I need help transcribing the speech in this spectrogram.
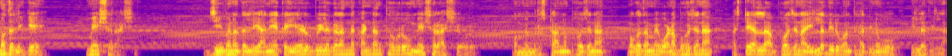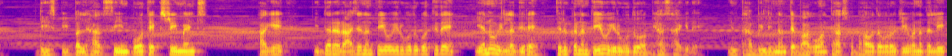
ಮೊದಲಿಗೆ ಮೇಷರಾಶಿ. ಜೀವನದಲ್ಲಿ ಅನೇಕ ಏಳು ಬೀಳುಗಳನ್ನು ಕಂಡಂಥವರು ಮೇಷರಾಶಿಯವರು. ಒಮ್ಮೆ ಮೃಷ್ಟಾನ್ನ ಭೋಜನ, ಮೊಗದೊಮ್ಮೆ ಒಣಭೋಜನ, ಅಷ್ಟೇ ಅಲ್ಲ ಭೋಜನ ಇಲ್ಲದಿರುವಂತಹ ದಿನವೂ ಇಲ್ಲದಿಲ್ಲ. These people have seen both extremes ಹಾಗೆ ಇದ್ದರೆ ರಾಜನಂತೆಯೂ ಇರುವುದು ಗೊತ್ತಿದೆ, ಏನೂ ಇಲ್ಲದಿರೆ ತಿರುಕನಂತೆಯೂ ಇರುವುದು ಅಭ್ಯಾಸ ಆಗಿದೆ. ಇಂತಹ ಬಿಲ್ಲಿನಂತೆ ಬಾಗುವಂತಹ ಸ್ವಭಾವದವರು ಜೀವನದಲ್ಲಿ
